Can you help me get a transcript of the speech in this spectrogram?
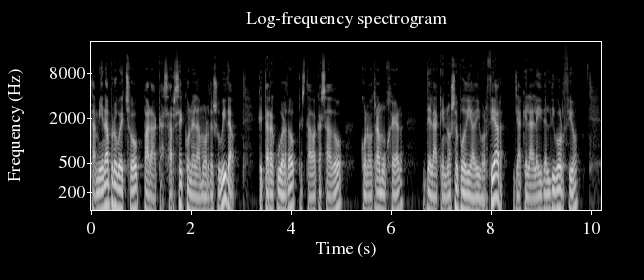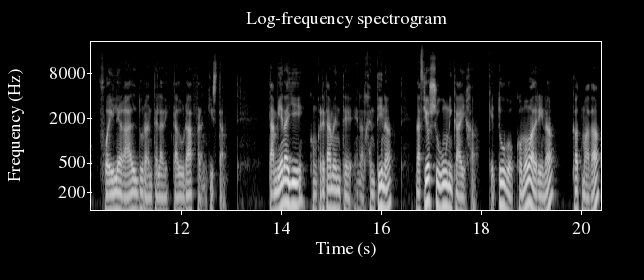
también aprovechó para casarse con el amor de su vida, que te recuerdo que estaba casado con otra mujer de la que no se podía divorciar, ya que la ley del divorcio fue ilegal durante la dictadura franquista. También allí, concretamente en Argentina, nació su única hija, que tuvo como madrina, godmother,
